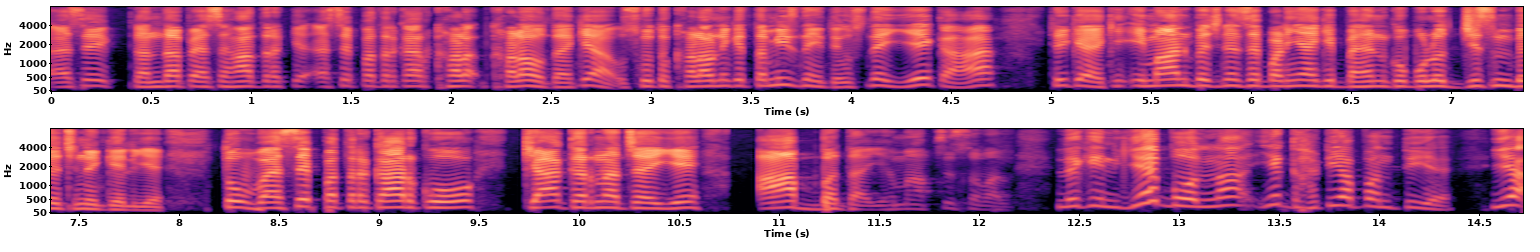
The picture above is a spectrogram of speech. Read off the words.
ऐसे कंधा पे ऐसे हाथ रख के, ऐसे पत्रकार खड़ा खड़ा होता है क्या? उसको तो खड़ा होने की तमीज नहीं थी। उसने ये कहा, ठीक है, कि ईमान बेचने से बढ़िया कि बहन को बोलो जिस्म बेचने के लिए। तो वैसे पत्रकार को क्या करना चाहिए? आप बताइए, हम आपसे सवाल। लेकिन ये बोलना, ये घटियापंथी है। ये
